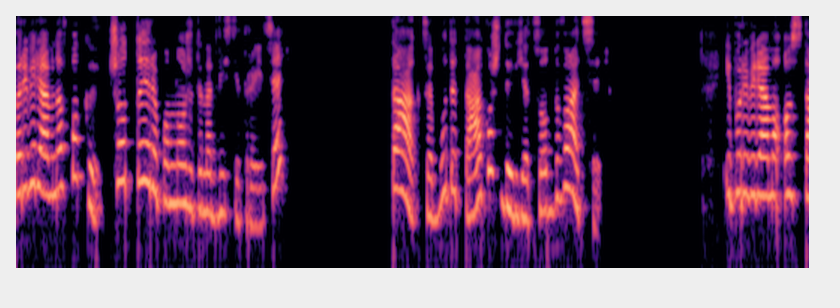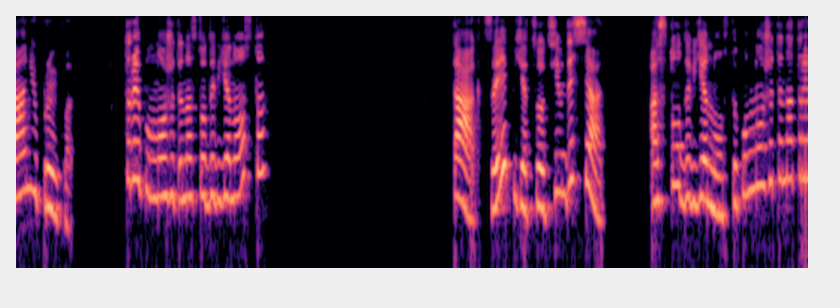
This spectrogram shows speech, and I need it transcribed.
Перевіряємо навпаки. 4 помножити на 230. Так, це буде також 920. І перевіряємо останній приклад. 3 помножити на 190. Так, це 570. А 190 помножити на 3.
